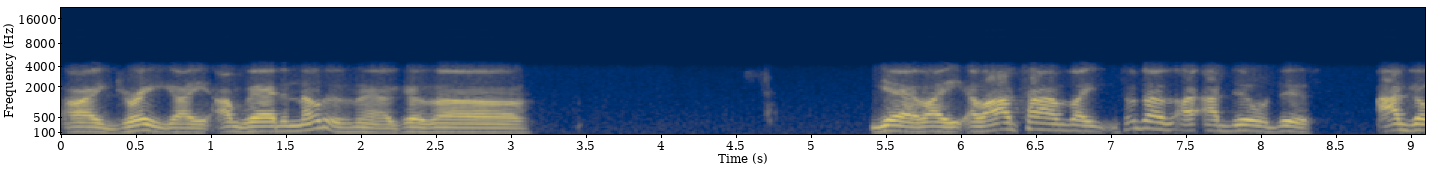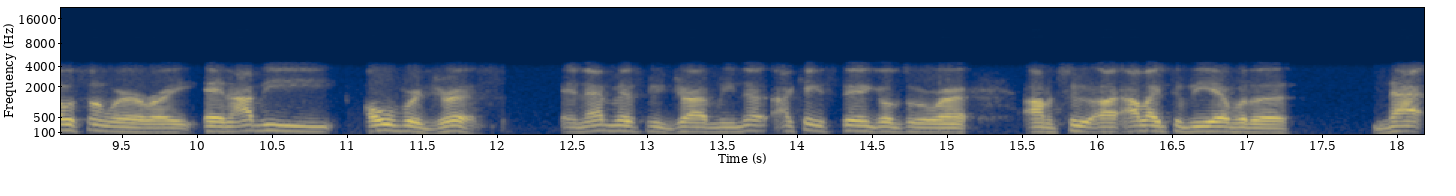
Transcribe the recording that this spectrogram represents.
all right, great. Like, I'm glad to know this now because, uh, yeah, like a lot of times, like sometimes I, I deal with this. I go somewhere right, and I be overdressed, and that makes me drive me nuts. I can't stand going to where I'm too. I, I like to be able to not.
